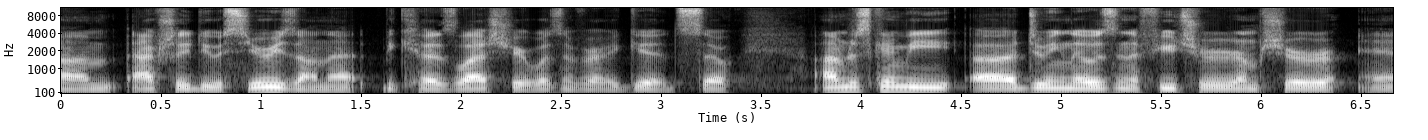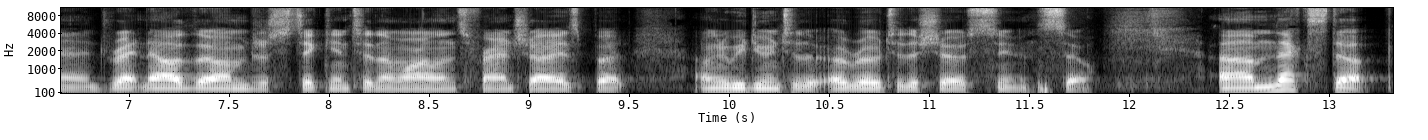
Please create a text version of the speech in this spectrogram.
um, actually do a series on that because last year it wasn't very good. So I'm just going to be uh, doing those in the future, I'm sure. And right now, though, I'm just sticking to the Marlins franchise, but I'm going to be doing to the, a road to the show soon. So um, next up.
